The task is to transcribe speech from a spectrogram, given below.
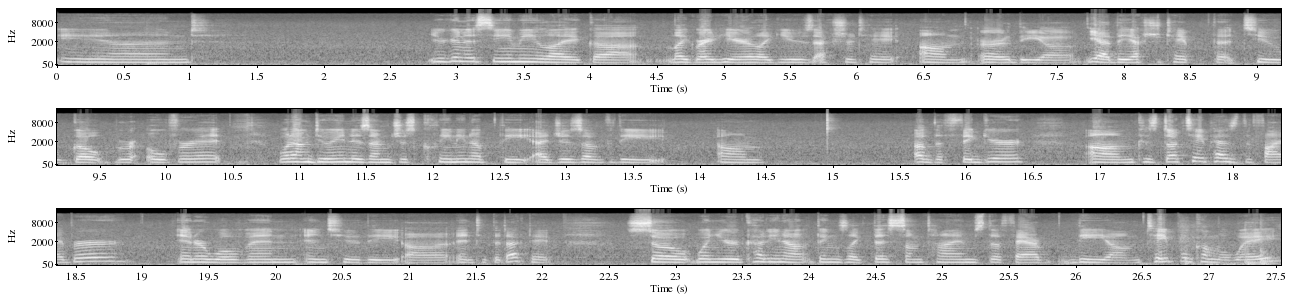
and you're gonna see me like uh, like right here like use extra tape um or the uh, yeah the extra tape that to go over it what I'm doing is I'm just cleaning up the edges of the um of the figure because um, duct tape has the fiber interwoven into the uh, into the duct tape so when you're cutting out things like this sometimes the fab the um, tape will come away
